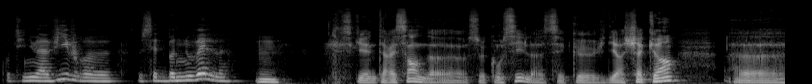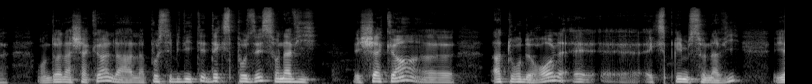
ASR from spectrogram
continuer à vivre de cette bonne nouvelle. Ce qui est intéressant de ce concile, c'est que je dirais chacun, on donne à chacun la possibilité d'exposer son avis. Et chacun, euh, à tour de rôle, exprime son avis. Et,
